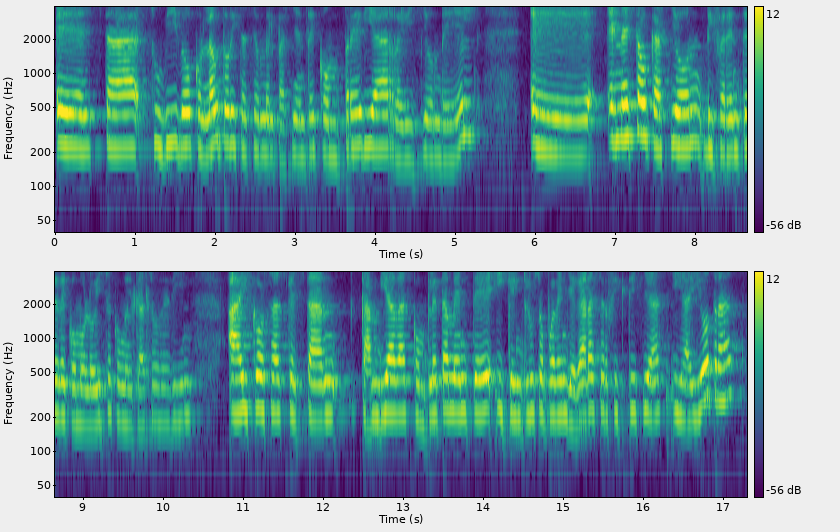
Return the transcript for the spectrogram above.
está subido con la autorización del paciente con previa revisión de él. Eh, en esta ocasión, diferente de como lo hice con el caso de Dean, hay cosas que están cambiadas completamente y que incluso pueden llegar a ser ficticias y hay otras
